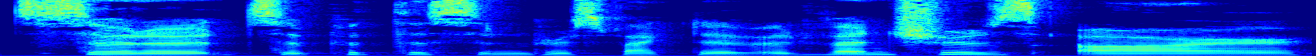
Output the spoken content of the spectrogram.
so to to put this in perspective, adventures are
